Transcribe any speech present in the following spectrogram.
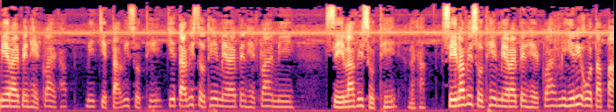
มีอะไรเป็นเหตุใกล้ครับ มีจิตตวิสุทธิ จิตตวิสุทธิมีอะไรเป็นเหตุใกล้มีศีลวิสุทธินะครับศีลวิสุทธิมีอะไรเป็นเหตุใกล้ มีฮิริโอตปะ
